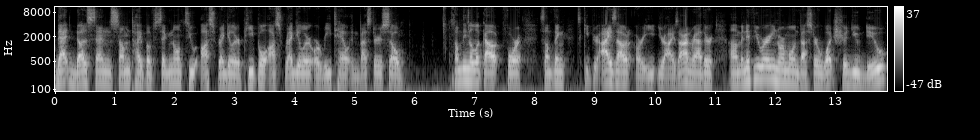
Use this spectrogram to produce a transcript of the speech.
that does send some type of signal to us regular people, us regular or retail investors. So, something to look out for, something to keep your eyes out or your eyes on rather. Um, and if you were a normal investor, what should you do?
